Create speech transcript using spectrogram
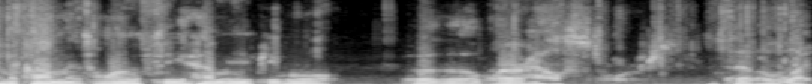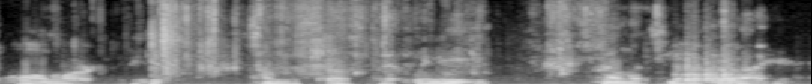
In the comments, I want to see how many people go to the warehouse stores instead of like Walmart to get some of the stuff that we need. Now let's see what we got here.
